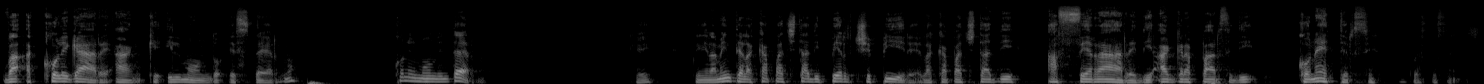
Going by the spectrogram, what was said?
va a collegare anche il mondo esterno con il mondo interno. Okay? Quindi la mente ha la capacità di percepire, la capacità di afferrare, di aggrapparsi, di connettersi in questo senso.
